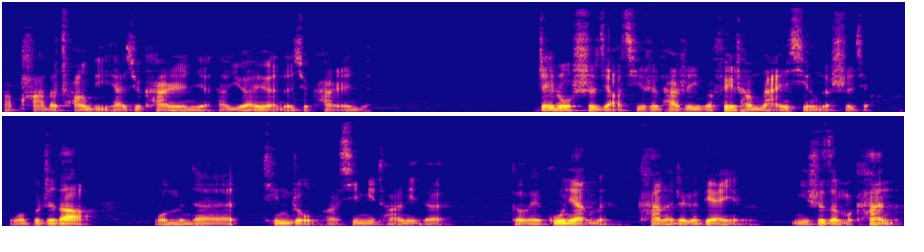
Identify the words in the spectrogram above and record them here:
他趴在床底下去看人家，他远远的去看人家，这种视角其实它是一个非常男性的视角。我不知道我们的听众啊，新米团里的各位姑娘们看了这个电影，你是怎么看的？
